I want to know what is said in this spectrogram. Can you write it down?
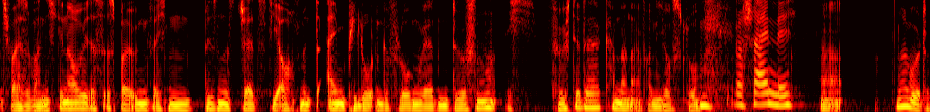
Ich weiß aber nicht genau, wie das ist bei irgendwelchen Business Jets, die auch mit einem Piloten geflogen werden dürfen. Ich fürchte, der kann dann einfach nicht aufs Klo. Wahrscheinlich. Ja. Na gut.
